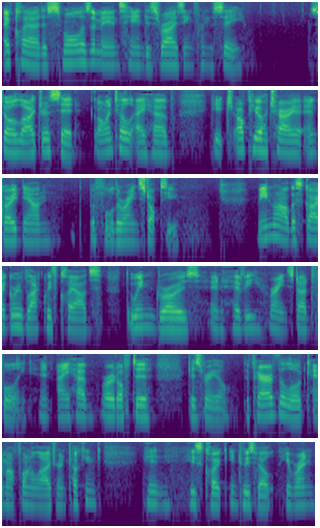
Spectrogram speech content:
A cloud as small as a man's hand is rising from the sea. So Elijah said, Go and tell Ahab, hitch up your chariot and go down before the rain stops you. Meanwhile, the sky grew black with clouds, the wind rose, and heavy rain started falling, and Ahab rode off to Jezreel. The power of the Lord came up on Elijah, and tucking his cloak into his belt, he ran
